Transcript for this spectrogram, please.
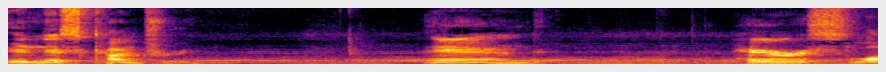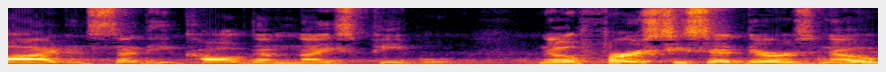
in this country. And Harris lied and said he called them nice people. No, first he said there is no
